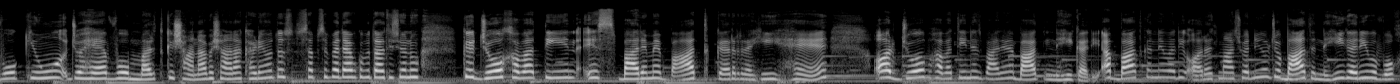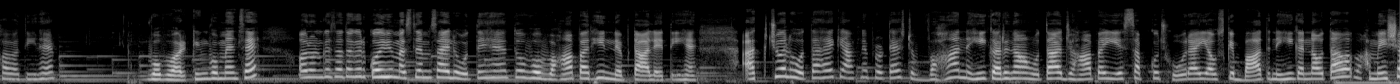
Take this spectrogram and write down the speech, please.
وہ کیوں جو ہے وہ مرد کے شانہ بہ شانہ کھڑے ہوں؟ تو سب سے پہلے آپ کو بتاتی چلوں کہ جو خواتین اس بارے میں بات کر رہی ہیں اور جو خواتین اس بارے میں بات نہیں کری اب بات کرنے والی عورت ماچ والی اور جو بات نہیں کری وہ وہ خواتین ہیں۔ وہ ورکنگ وومینس ہے اور ان کے ساتھ اگر کوئی بھی مسئلے مسائل ہوتے ہیں تو وہ وہاں پر ہی نپٹا لیتی ہیں۔ ایکچوئل ہوتا ہے کہ آپ نے پروٹیسٹ وہاں نہیں کرنا ہوتا جہاں پہ یہ سب کچھ ہو رہا ہے یا اس کے بعد نہیں کرنا ہوتا، ہمیشہ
